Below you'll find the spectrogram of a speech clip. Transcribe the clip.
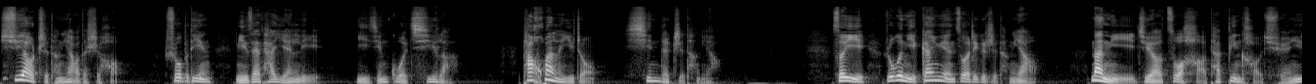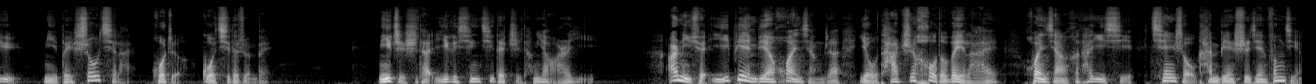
需要止疼药的时候，说不定你在他眼里已经过期了，他换了一种新的止疼药。所以，如果你甘愿做这个止疼药，那你就要做好他病好痊愈，你被收起来或者过期的准备。你只是他一个星期的止疼药而已。而你却一遍遍幻想着有他之后的未来，幻想和他一起牵手看遍世间风景。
